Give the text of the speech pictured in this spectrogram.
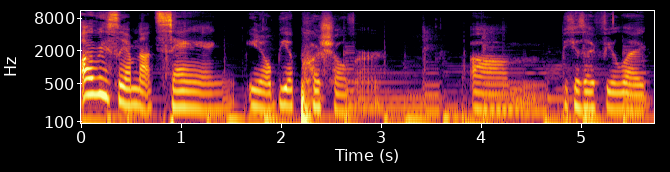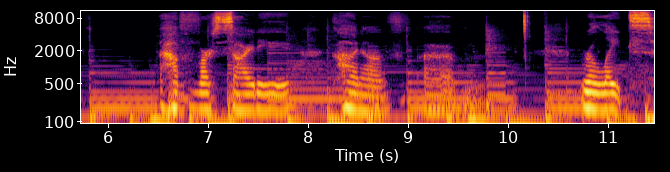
Obviously, I'm not saying, you know, be a pushover, um, because I feel like half of our society kind of um, relates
